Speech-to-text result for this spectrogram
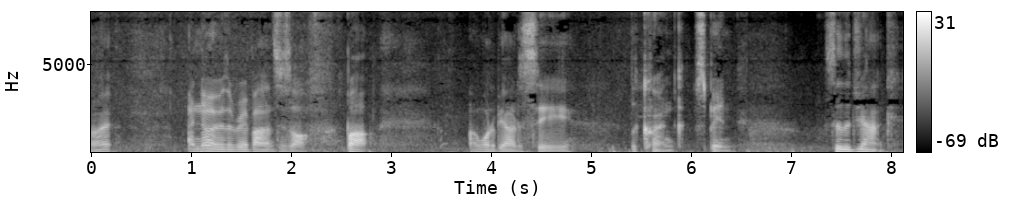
right? I know the rear valance is off, but I want to be able to see the crank spin. So the jack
